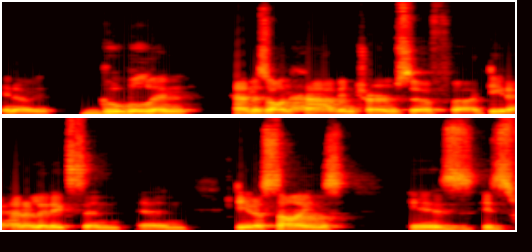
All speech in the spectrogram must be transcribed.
you know Google and Amazon have in terms of uh, data analytics and and data science is is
